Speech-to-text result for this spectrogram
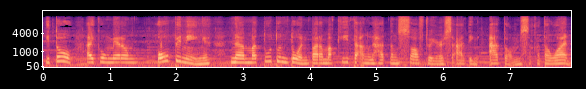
Ito ay kung merong opening na matutuntun para makita ang lahat ng software sa ating atom sa katawan.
